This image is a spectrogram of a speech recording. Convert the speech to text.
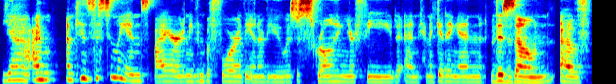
Yeah, I'm I'm consistently inspired and even before the interview was just scrolling your feed and kind of getting in this zone of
